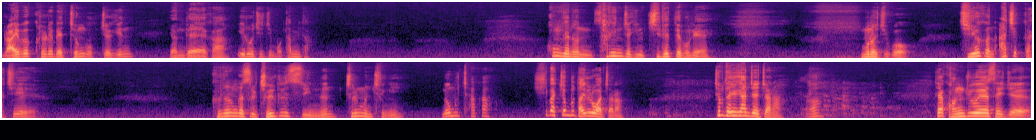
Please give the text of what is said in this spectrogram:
라이브 클럽의 전국적인 연대가 이루어지지 못합니다. 홍대는 살인적인 지대 때문에 무너지고 지역은 아직까지 그런 것을 즐길 수 있는 젊은 층이 너무 작아. 씨발 전부 다 일로 왔잖아. 전부 다 여기 앉아 있잖아. 어? 제가 광주에서 이제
